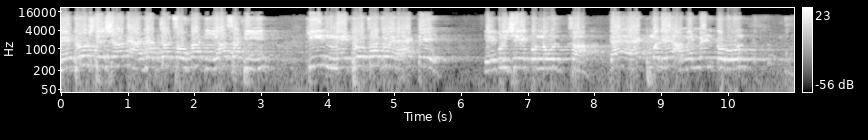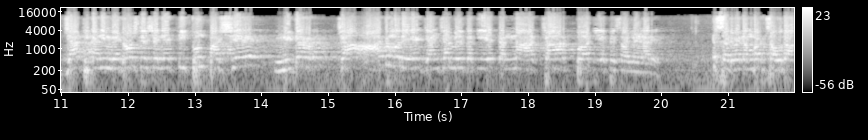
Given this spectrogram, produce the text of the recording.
मेट्रो स्टेशन ऍडलॅबच्या चौकात यासाठी की मेट्रोचा जो ऍक्ट आहे एकोणीशे एकोणनव्वदचा त्या ऍक्टमध्ये अमेंडमेंट करून ज्या ठिकाणी मेट्रो स्टेशन आहे तिथून पाचशे मीटरच्या आतमध्ये ज्यांच्या मिळकती आहेत त्यांना चार पट एफएसआय मिळणार आहे. सर्वे नंबर चौदा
